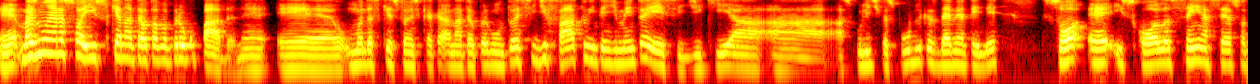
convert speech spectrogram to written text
É, mas não era só isso que a Anatel estava preocupada. Né? É, uma das questões que a Anatel perguntou é se de fato o entendimento é esse, de que a, a, as políticas públicas devem atender só é, escolas sem acesso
